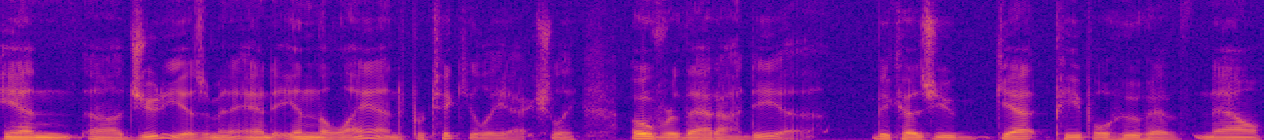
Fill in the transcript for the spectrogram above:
in uh, Judaism and, and in the land, particularly actually, over that idea, because you get people who have now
